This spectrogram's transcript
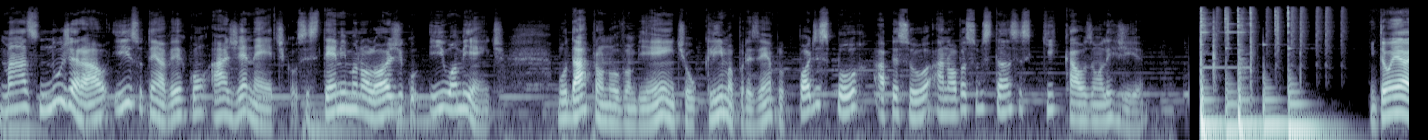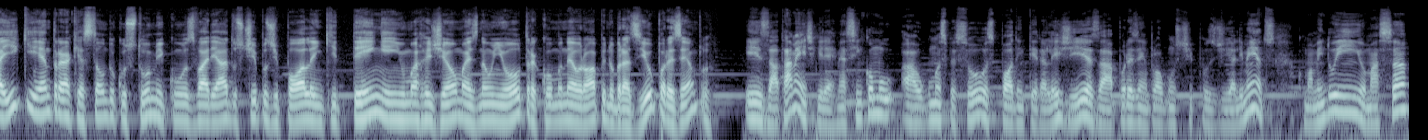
mas no geral isso tem a ver com a genética, o sistema imunológico e o ambiente. Mudar para um novo ambiente ou clima, por exemplo, pode expor a pessoa a novas substâncias que causam alergia. Então é aí que entra a questão do costume com os variados tipos de pólen que tem em uma região, mas não em outra, como na Europa e no Brasil, por exemplo? Exatamente, Guilherme. Assim como algumas pessoas podem ter alergias a, por exemplo, alguns tipos de alimentos, como amendoim ou maçã,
